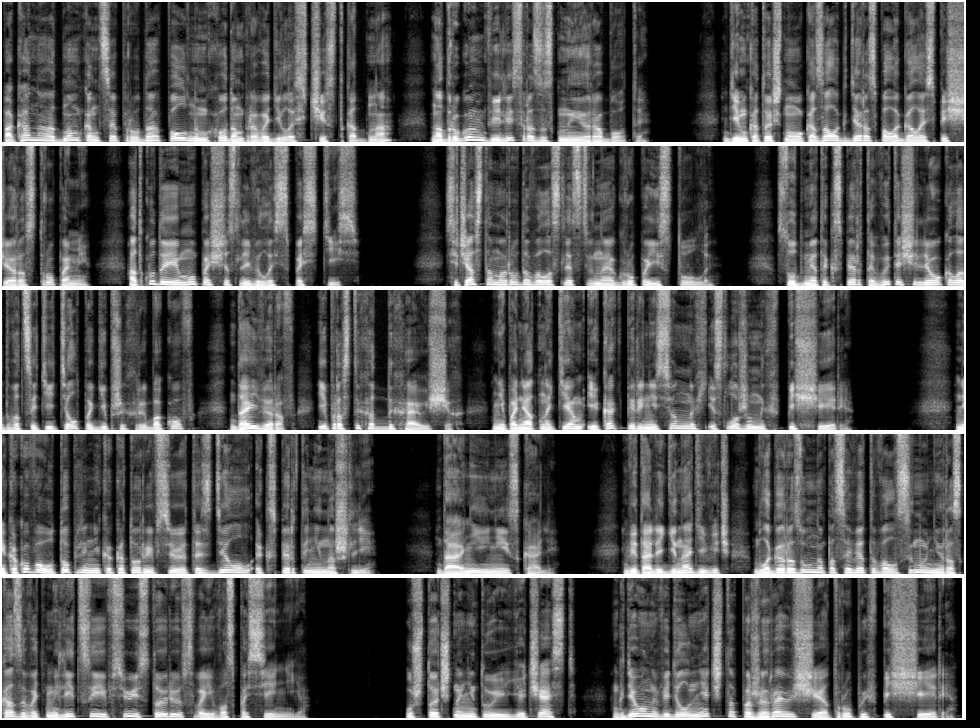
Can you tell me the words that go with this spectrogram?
Пока на одном конце пруда полным ходом проводилась чистка дна, на другом велись разыскные работы. Димка точно указал, где располагалась пещера с трупами, откуда ему посчастливилось спастись. Сейчас там орудовала следственная группа из Тулы. Судмедэксперты вытащили около 20 тел погибших рыбаков, дайверов и простых отдыхающих, непонятно кем и как перенесенных и сложенных в пещере. Никакого утопленника, который все это сделал, эксперты не нашли. Да они и не искали. Виталий Геннадьевич благоразумно посоветовал сыну не рассказывать милиции всю историю своего спасения. Уж точно не ту ее часть, где он увидел нечто, пожирающее трупы в пещере.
